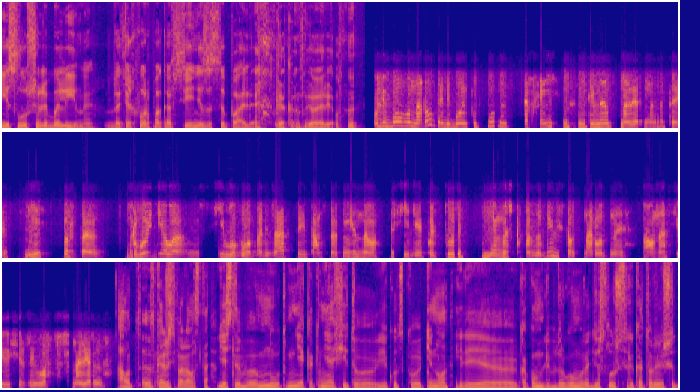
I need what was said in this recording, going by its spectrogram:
и слушали былины. До тех пор, пока все не засыпали, как он говорил. У любого народа, любой культуры архаичных времен, наверное, это есть. Просто другое дело в силу глобализации, там, современного насилия культуры немножко подзабылись вот народные, а у нас все еще живо, наверное. А вот э, скажите, пожалуйста, если бы, ну, вот мне, как неофиту якутского кино или э, какому-либо другому радиослушателю, который решит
